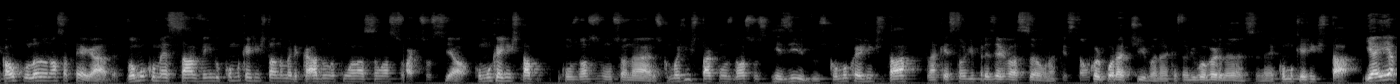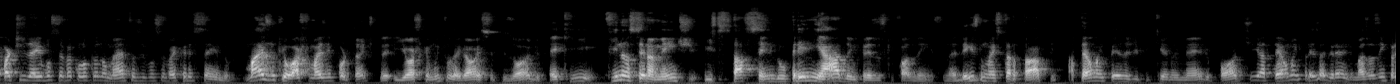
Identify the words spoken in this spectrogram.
calculando nossa pegada. Vamos começar vendo como que a gente está no mercado com relação à parte social. Como que a gente está com os nossos funcionários, como a gente está com os nossos resíduos, como que a gente está na questão de preservação, na questão corporativa, na questão de governança, né? Como que a gente está. E aí, a partir daí, você vai colocando metas e você vai crescendo. Mas o que eu acho mais importante, e eu acho que é muito legal esse episódio, é que financeiramente está sendo premiado empresas que fazem isso, né? Desde uma startup até uma empresa de pequeno e médio porte e até uma empresa grande. Mas as empresas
